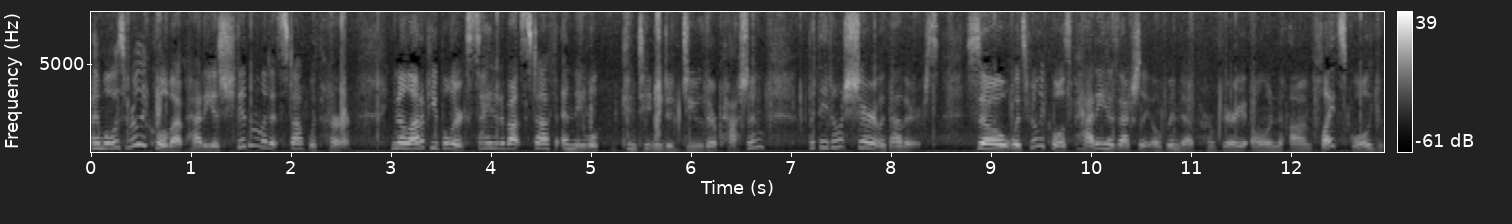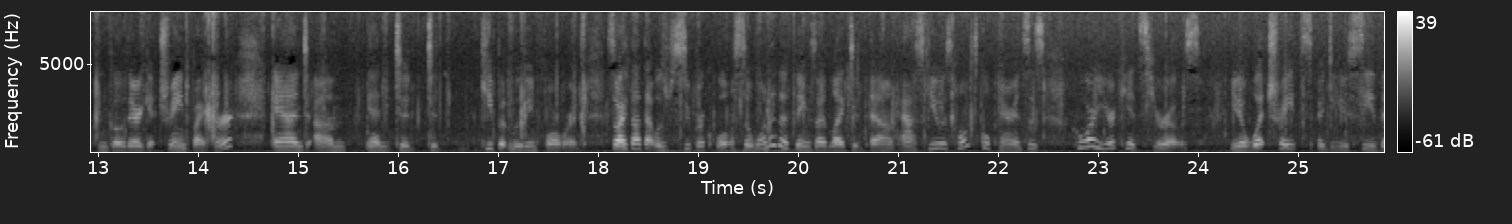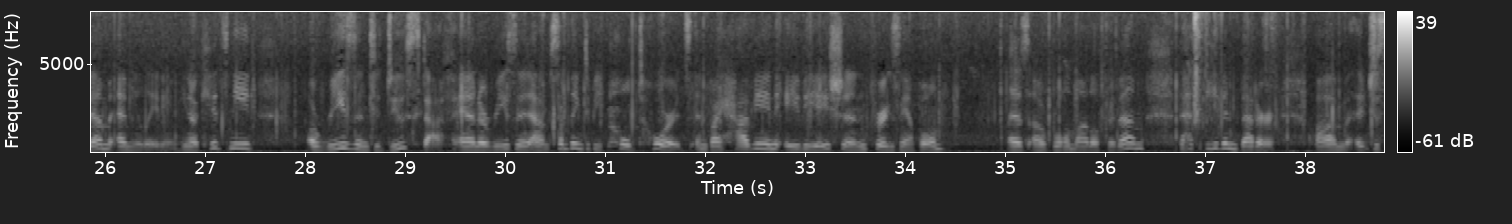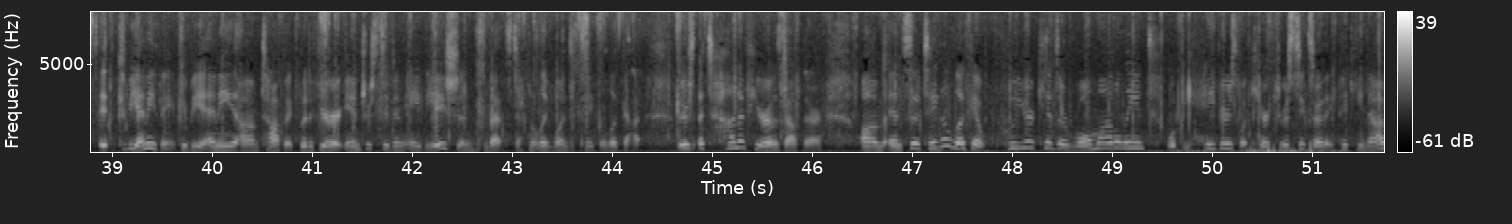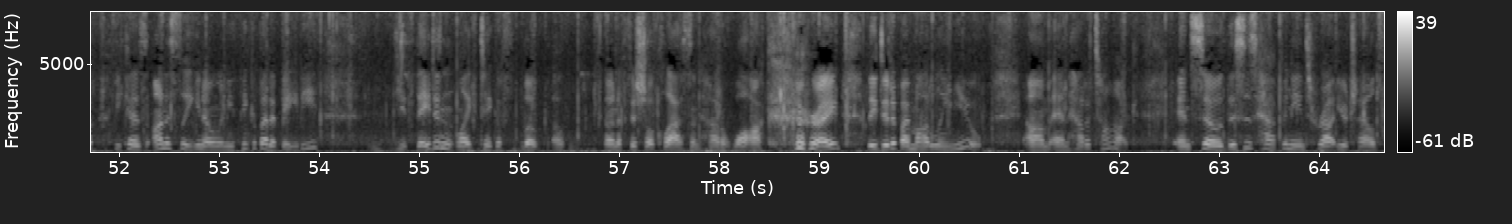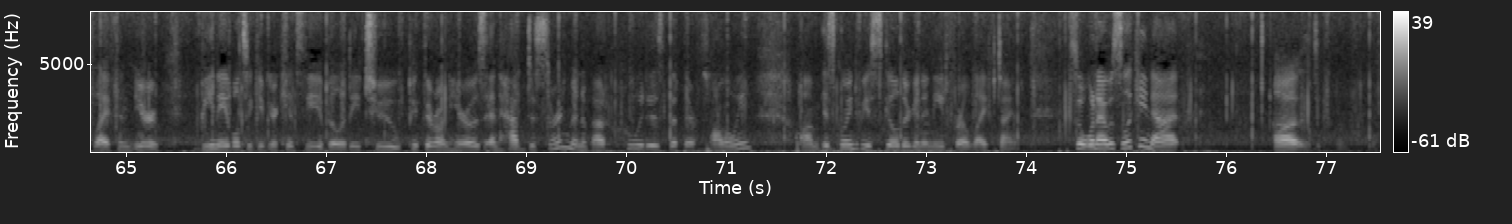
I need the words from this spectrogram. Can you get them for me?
And what was really cool about Patty is she didn't let it stop with her. You know, a lot of people are excited about stuff and they will continue to do their passion, but they don't share it with others. So what's really cool is Patty has actually opened up her very own um, flight school. You can go there, get trained by her, and um, and to, to keep it moving forward. So I thought that was super cool. So one of the things I'd like to um, ask you as homeschool parents is who are your kids' heroes? You know, what traits do you see them emulating? You know, kids need a reason to do stuff and a reason, um, something to be pulled towards. And by having aviation, for example, as a role model for them, that's even better. Um, it just it could be anything. It could be any um, topic. But if you're interested in aviation, that's definitely one to take a look at. There's a ton of heroes out there, um, and so take a look at who your kids are role modeling. What behaviors, what characteristics are they picking up? Because honestly, you know, when you think about a baby, you, they didn't like take a, a, an official class on how to walk, right? They did it by modeling you um, and how to talk. And so this is happening throughout your child's life, and you're being able to give your kids the ability to pick their own heroes and have discernment about who it is that they're following um, is going to be a skill they're going to need for a lifetime. So when I was looking at uh,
